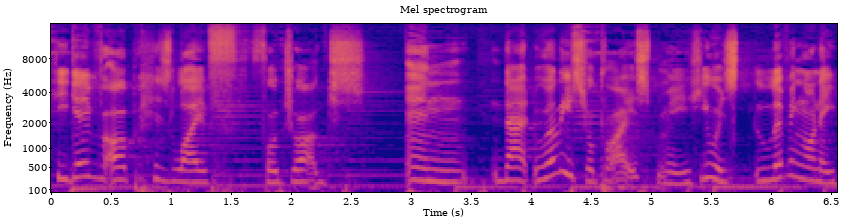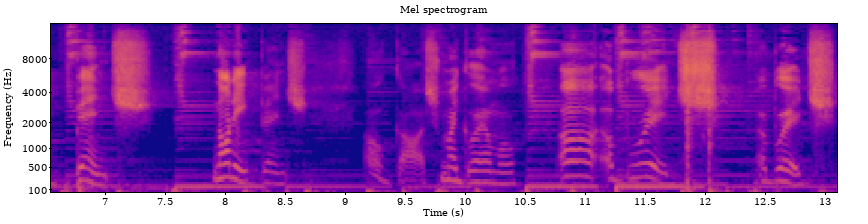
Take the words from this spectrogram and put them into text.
he gave up his life for drugs. And that really surprised me. He was living on a bench. Not a bench. Oh gosh, my grandma. Uh, a bridge. A bridge.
